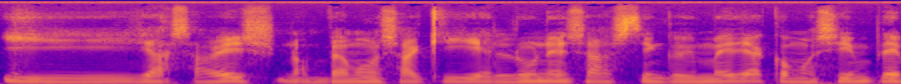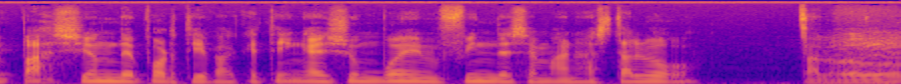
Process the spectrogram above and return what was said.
y ya sabéis, nos vemos aquí el lunes a las cinco y media, como siempre, Pasión Deportiva. Que tengáis un buen fin de semana. Hasta luego. Hasta luego.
